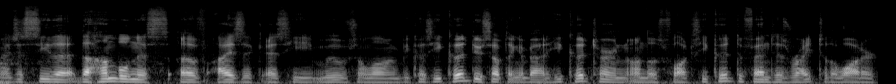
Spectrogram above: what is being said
I just see the, the humbleness of Isaac as he moves along because he could do something about it. He could turn on those flocks. He could defend his right to the water,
